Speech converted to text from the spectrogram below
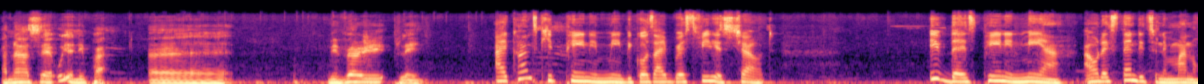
anaasɛ woyɛ nipa be very plain I can't keep pain in me because I breastfeed his child. If there's pain in me, ah, I would extend it to the man.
